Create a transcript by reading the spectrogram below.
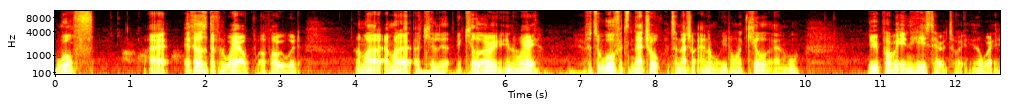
wolf. I if there was a different way, I, I probably would. I'm not. I'm not a, a killer. A killer in a way. If it's a wolf, it's natural. It's a natural animal. You don't want to kill an animal. You're probably in his territory in a way.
